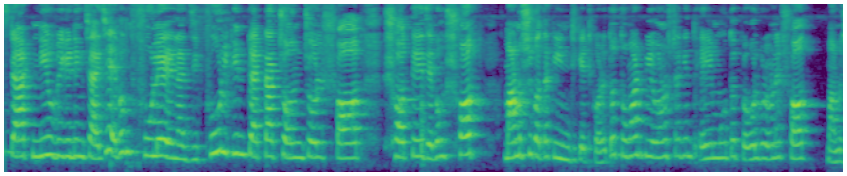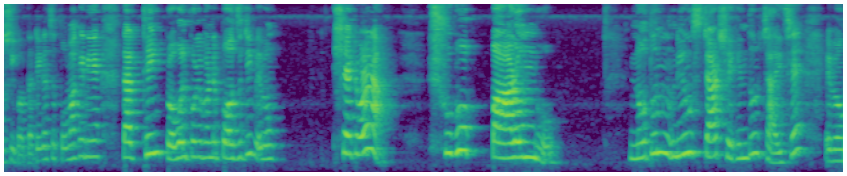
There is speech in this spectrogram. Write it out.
স্টার্ট নিউ বিগিনিং চাইছে এবং ফুলের এনার্জি ফুল কিন্তু একটা চঞ্চল, সৎ, সতেজ এবং সৎ মানসিকতাকে ইন্ডিকেট করে। তো তোমার প্রিয় মানুষটা কিন্তু এই মুহূর্তে প্রবল পরিমাণে সৎ মানসিকতা, ঠিক আছে? তোমাকে নিয়ে তার থিঙ্ক প্রবল পরিমাণে পজিটিভ এবং সে একটা বলে না শুভ প্রারম্ভ। নতুন নিউ স্টার্ট সে কিন্তু চাইছে এবং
